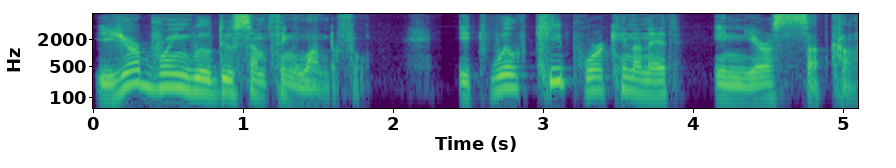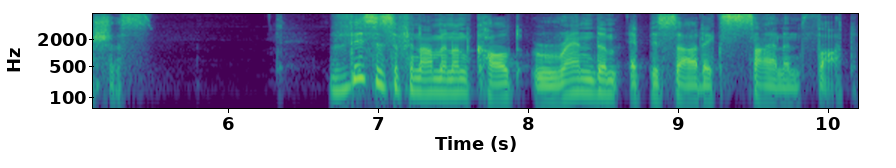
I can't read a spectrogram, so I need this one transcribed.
your brain will do something wonderful. It will keep working on it in your subconscious. This is a phenomenon called random episodic silent thought.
